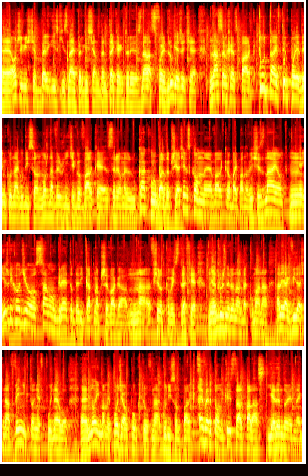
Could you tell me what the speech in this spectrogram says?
e, oczywiście belgijski snajper Christian Benteke, który znalazł swoje drugie życie na Selhurst Park. Tutaj w tym pojedynku na Goodison można wyróżnić jego walkę z Romelu Lukaku, bardzo przyjacielską e, walkę, obaj panowie się znają. Mm, Jeżeli chodzi o samą grę, to delikatna przewaga na, w środkowej strefie e, drużyny Ronalda Kumana, ale jak widać na wynik to nie wpłynęło. E, No i mamy podział punktów na Goodison Park. Everton, Crystal Palace 1 do 1.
